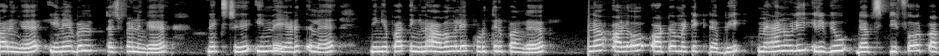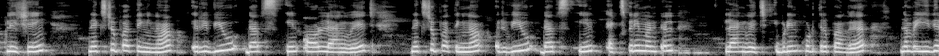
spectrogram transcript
பாருங்கள் எனேபிள் டச் பண்ணுங்கள் நெக்ஸ்ட்டு இந்த இடத்துல நீங்கள் பார்த்தீங்கன்னா அவங்களே கொடுத்துருப்பாங்க. ஆனால் allow automatic dubbing manually review dubs before publishing next பார்த்தீங்கன்னா review dubs in all language next பார்த்தீங்கன்னா review dubs in experimental language இப்படின்னு கொடுத்துருப்பாங்க. நம்ம இதை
